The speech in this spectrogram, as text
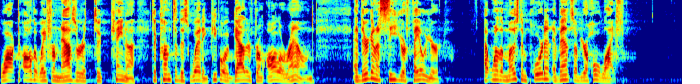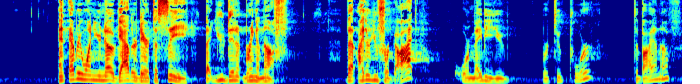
walked all the way from Nazareth to Cana to come to this wedding. People have gathered from all around, and they're going to see your failure at one of the most important events of your whole life and everyone you know gathered there to see that you didn't bring enough. That either you forgot or maybe you were too poor to buy enough.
